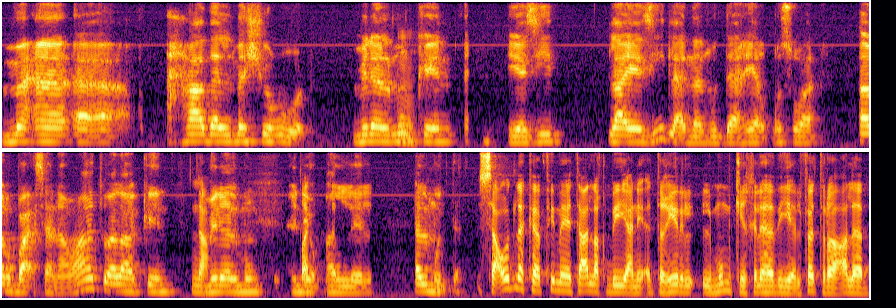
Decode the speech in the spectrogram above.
مع هذا المشروع من الممكن يزيد لا يزيد لأن المدة هي القصوى أربع سنوات ولكن نعم. من الممكن أن طيب. يقلل المدة سأعود لك فيما يتعلق ب يعني التغيير الممكن خلال هذه الفترة على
